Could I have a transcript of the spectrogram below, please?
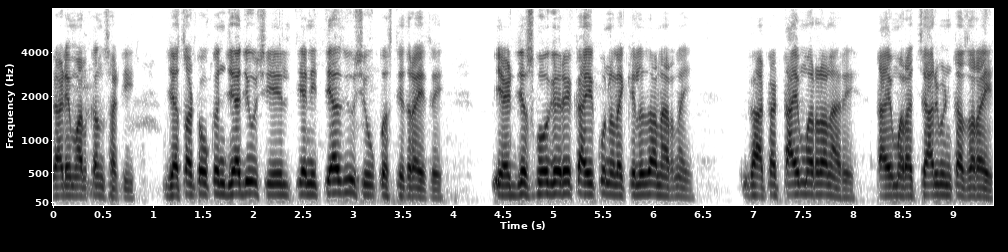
गाडी मालकांसाठी. ज्याचा टोकन ज्या दिवशी येईल त्यांनी त्याच दिवशी उपस्थित राहायचं आहे ॲडजस्ट वगैरे काही कोणाला केलं जाणार नाही. घाटात टायमर राहणार आहे. टायमर हा चार मिनिटाचा राहील.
